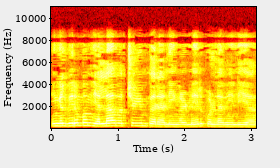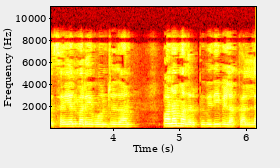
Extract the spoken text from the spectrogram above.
நீங்கள் விரும்பும் எல்லாவற்றையும் பெற நீங்கள் மேற்கொள்ள வேண்டிய செயல்முறை ஒன்றுதான். பணம் அதற்கு விதிவிலக்கல்ல.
